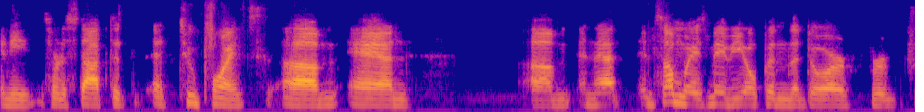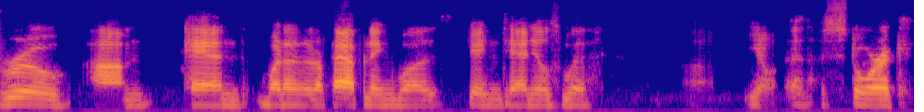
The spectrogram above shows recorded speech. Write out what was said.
and he sort of stopped at, at two points. Um, and um, and that in some ways maybe opened the door for Drew. Um, and what ended up happening was Jayden Daniels with, you know, an historic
